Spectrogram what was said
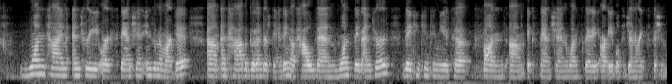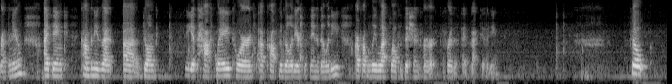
one-time entry or expansion into the market um, and have a good understanding of how then, once they've entered, they can continue to fund um, expansion once they are able to generate sufficient revenue. I think companies that uh, don't see a pathway towards uh, profitability or sustainability are probably less well positioned for, for this type of activity. So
